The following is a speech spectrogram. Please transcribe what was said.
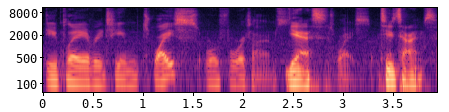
do you play every team twice or four times? Yes, twice. two times.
